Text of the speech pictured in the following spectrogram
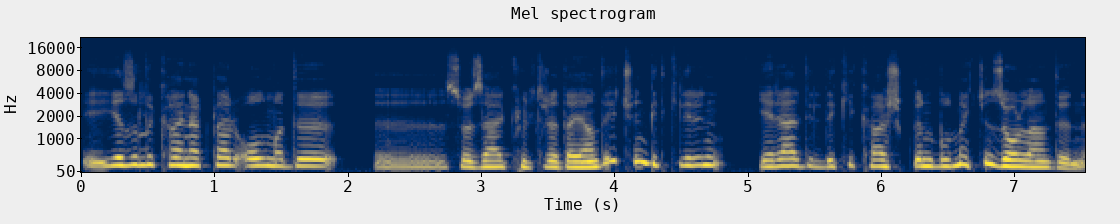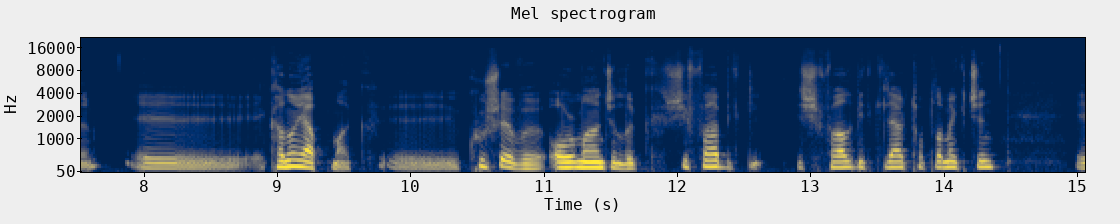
E, yazılı kaynaklar olmadığı e, sözel kültüre dayandığı için bitkilerin yerel dildeki karşılıklarını bulmak için zorlandığını, e, kano yapmak, e, kuş avı, ormancılık, şifa bitki, şifalı bitkiler toplamak için e,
